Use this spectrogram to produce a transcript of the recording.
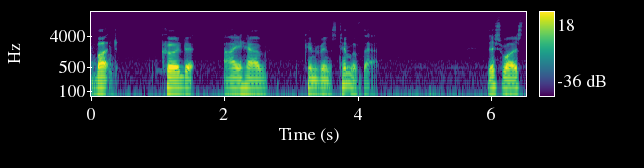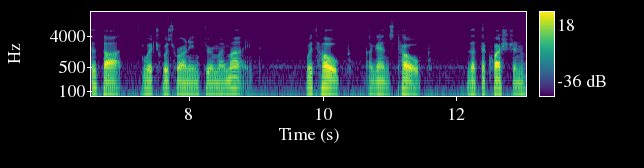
But could I have convinced him of that? This was the thought which was running through my mind, with hope against hope that the question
